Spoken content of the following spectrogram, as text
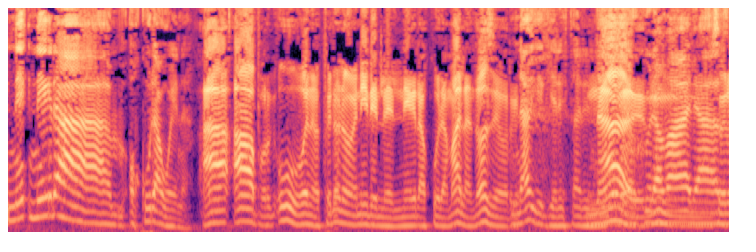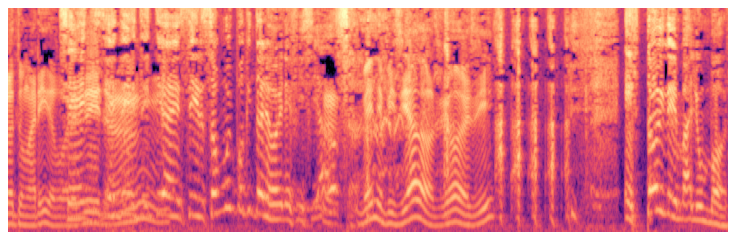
Ne- negra mm, oscura buena. Ah, ah, porque, uh, bueno, espero no venir en el negra oscura mala entonces. Porque Nadie quiere estar en Nada, negra oscura mm, mala. Solo tu marido, pobrecito. sí, te, te- te iba a decir, son muy poquitos los beneficiados. ¿Beneficiados? Si vos decís. Estoy de mal humor,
